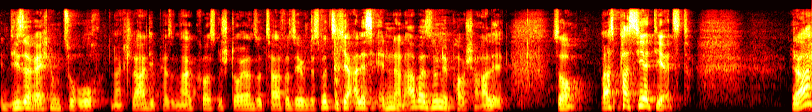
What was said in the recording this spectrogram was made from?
in dieser Rechnung zu hoch. Na klar, die Personalkosten, Steuern, Sozialversicherung, das wird sich ja alles ändern, aber es ist nur eine Pauschale. So, was passiert jetzt? Ja,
